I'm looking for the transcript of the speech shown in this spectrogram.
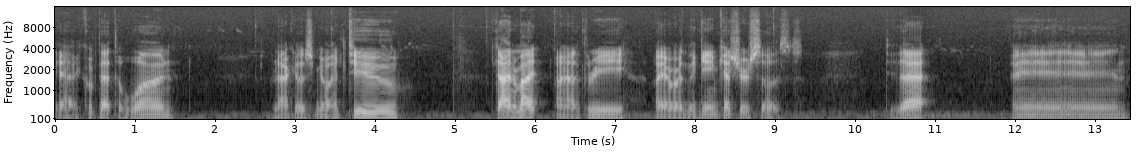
Yeah, equip that to 1. Binoculars can go on 2. Dynamite, why not 3? Oh yeah, we're in the game catcher, so let's do that. And...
